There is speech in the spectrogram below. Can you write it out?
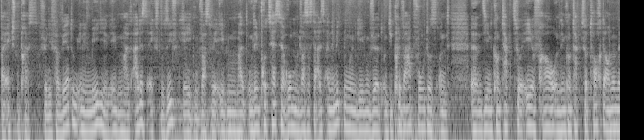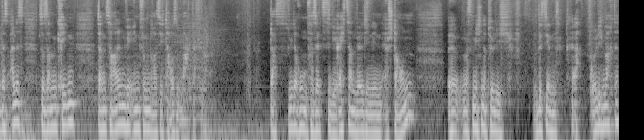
bei Action Press für die Verwertung in den Medien eben halt alles exklusiv kriegen, was wir eben halt um den Prozess herum und was es da alles an Ermittlungen geben wird und die Privatfotos und äh, den Kontakt zur Ehefrau und den Kontakt zur Tochter und wenn wir das alles zusammenkriegen, dann zahlen wir ihnen 35.000 Mark dafür. Das wiederum versetzte die Rechtsanwältin in Erstaunen, äh, was mich natürlich ein bisschen ja, fröhlich machte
